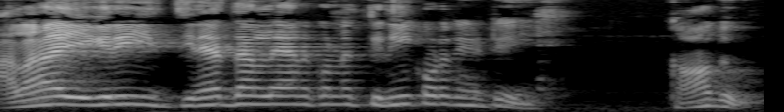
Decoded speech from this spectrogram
అలా ఎగిరి తినేద్దాంలే అనుకున్న తినకూడదు ఏంటి కాదు.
